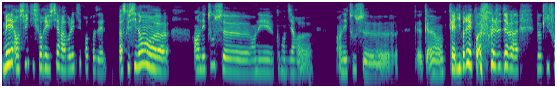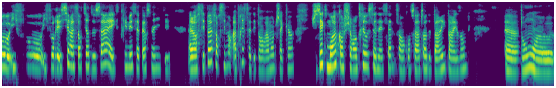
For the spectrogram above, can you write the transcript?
Mais ensuite, il faut réussir à voler de ses propres ailes. Parce que sinon, euh, on est tous, euh, on est, comment dire, euh, on est tous euh, calibrés, quoi. je veux dire, donc il faut, il faut, il faut réussir à sortir de ça et exprimer sa personnalité. Alors c'est pas forcément. Après, ça dépend vraiment de chacun. Je sais que moi, quand je suis rentrée au CNSM, enfin au Conservatoire de Paris, par exemple, bon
